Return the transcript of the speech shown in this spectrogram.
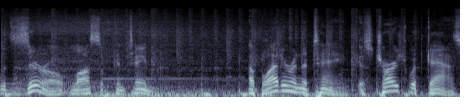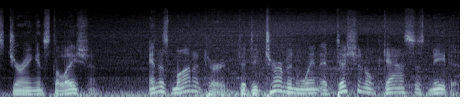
with zero loss of containment. A bladder in the tank is charged with gas during installation and is monitored to determine when additional gas is needed.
